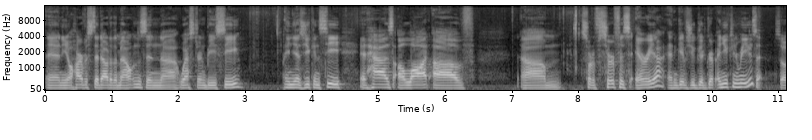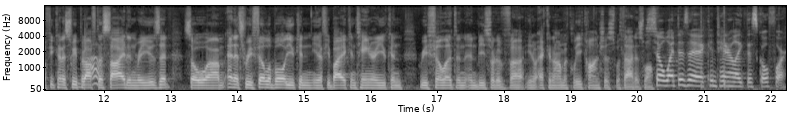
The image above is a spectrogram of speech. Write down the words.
and you know, harvested out of the mountains in uh, western BC. And as you can see, it has a lot of um, sort of surface area and gives you good grip and you can reuse it so if you kind of sweep it wow. off the side and reuse it so um, and it's refillable you can you know if you buy a container you can refill it and, and be sort of uh, you know economically conscious with that as well so what does a container like this go for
